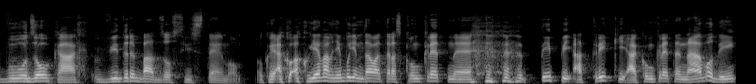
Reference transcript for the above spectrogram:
v úvodzovkách vydrbať so systémom. Okay? Ako, ako ja vám nebudem dávať teraz konkrétne tipy a triky a konkrétne návody,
